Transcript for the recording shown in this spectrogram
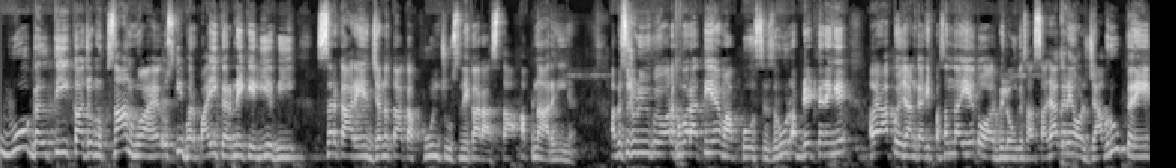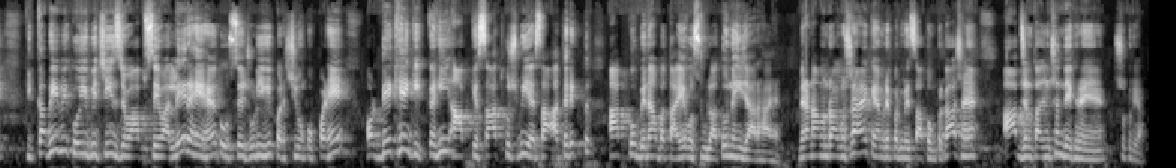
वो गलती का जो नुकसान हुआ है, उसकी भरपाई करने के लिए भी सरकारें जनता का खून चूसने का रास्ता अपना रही हैं। अब इससे जुड़ी हुई कोई और खबर आती है, हम आपको उससे ज़रूर अपडेट करेंगे। अगर आपको ये जानकारी पसंद आई है तो और भी लोगों के साथ साझा करें और जागरूक करें कि कभी भी कोई भी चीज़ जब आप सेवा ले रहे हैं तो उससे जुड़ी हुई पर्चियों को पढ़ें और देखें कि कहीं आपके साथ कुछ भी ऐसा अतिरिक्त आपको बिना बताए वसूला तो नहीं जा रहा है। मेरा नाम अनुराग मिश्रा है, कैमरे पर मेरे साथ ओम प्रकाश हैं। आप जनता जंक्शन देख रहे हैं। शुक्रिया।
